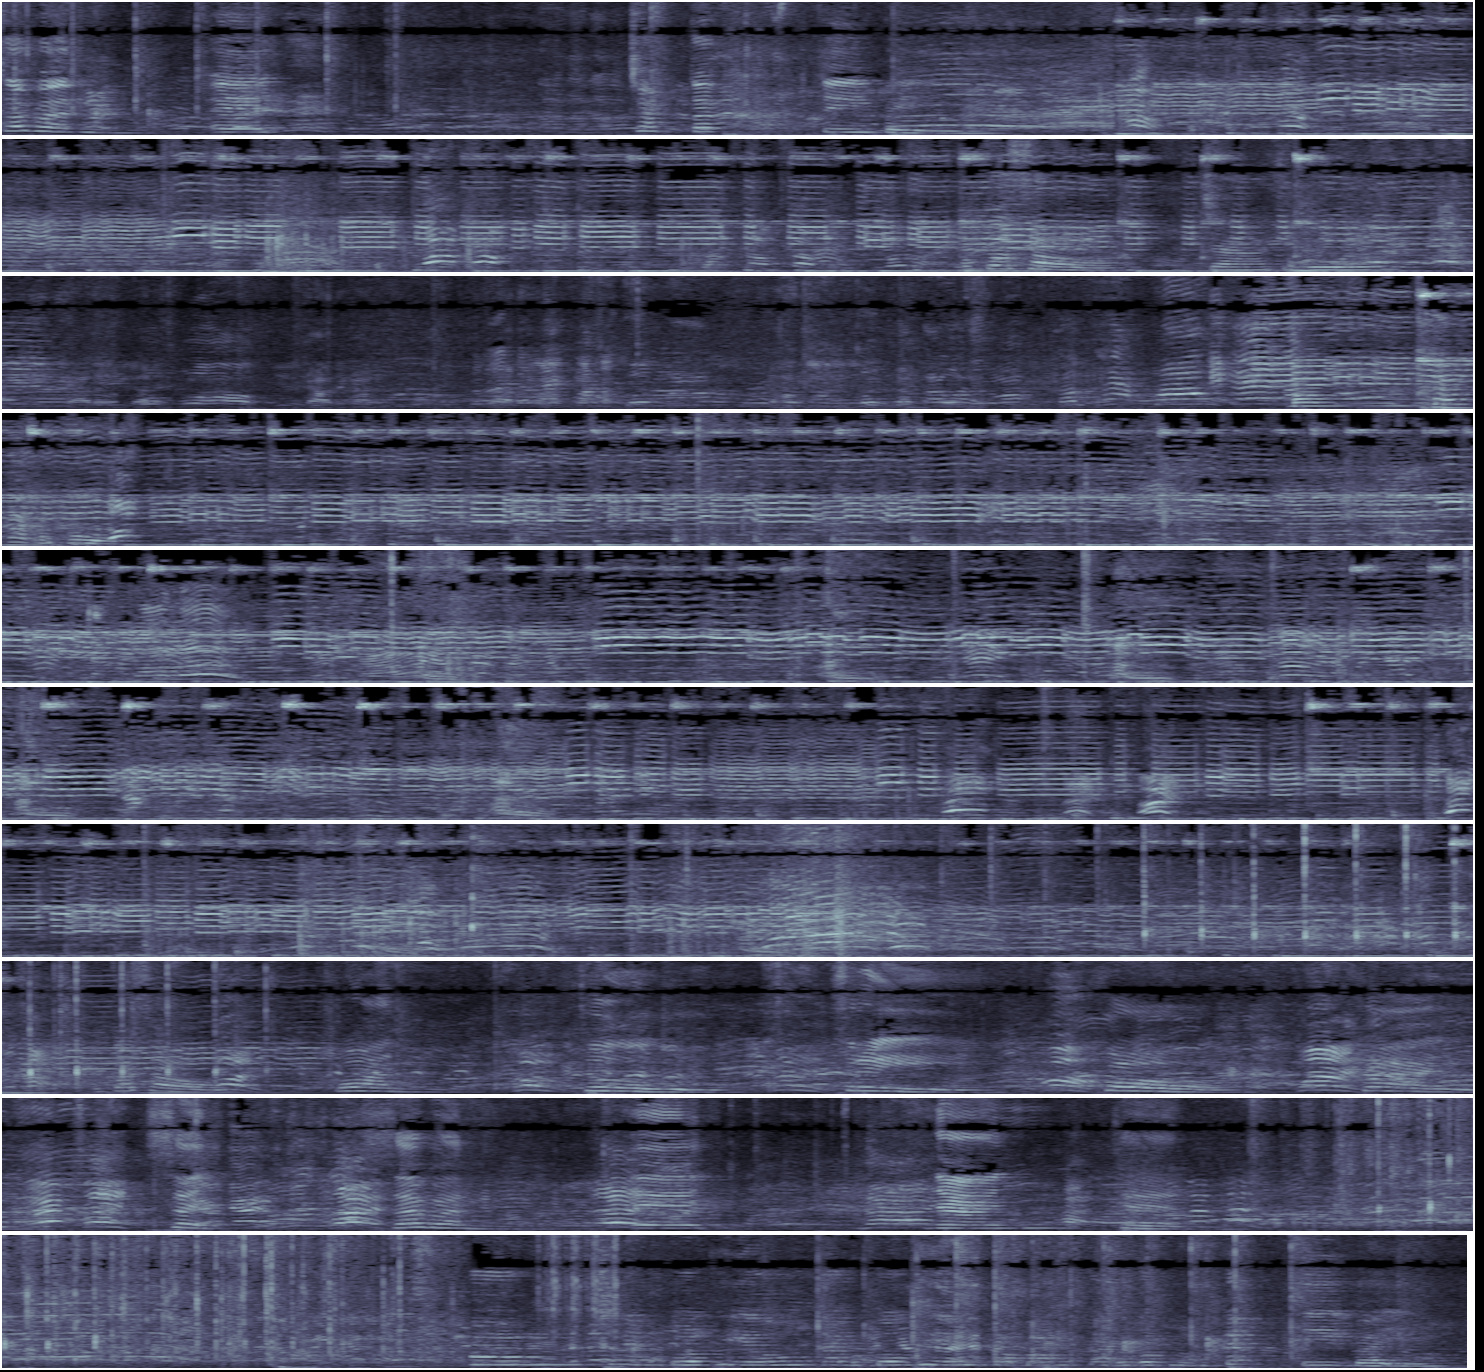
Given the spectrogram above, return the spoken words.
seven, eight, chapter TP. Thank you. six seven eight nine ten អមឆ្នាំពោលភៀវដល់ពោលភៀវក៏បងក៏បងក្នុងទឹកទី3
